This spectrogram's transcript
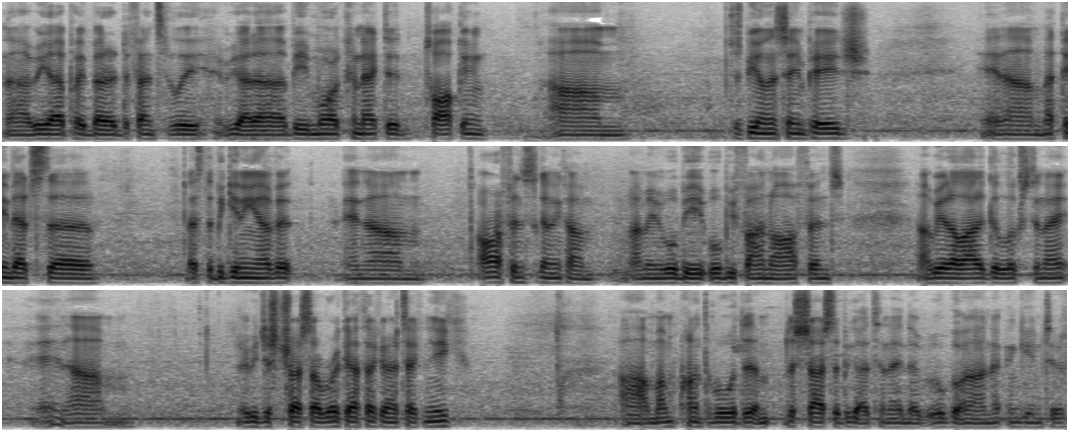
Uh, we got to play better defensively. We got to be more connected, talking, um, just be on the same page. And um, I think that's the that's the beginning of it. And um, our offense is going to come. I mean, we'll be we'll be fine on offense. Uh, we had a lot of good looks tonight, and um, maybe just trust our work ethic and our technique. Um, I'm comfortable with the, the, shots that we got tonight that we'll go on in game two.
